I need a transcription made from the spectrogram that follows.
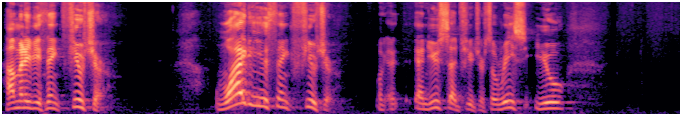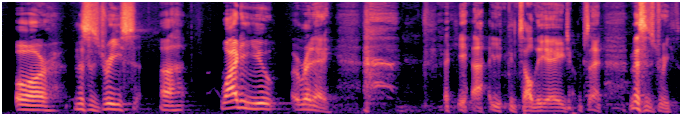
How many of you think future? Why do you think future? Okay, and you said future. So Reese, you or Mrs. Dries, uh, why do you, Renee? yeah, you can tell the age. I'm saying, Mrs. Dries.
